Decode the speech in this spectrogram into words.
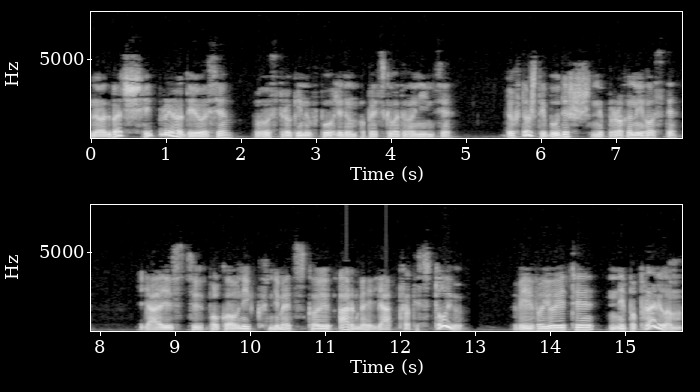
Ну, от бач, і пригодилося, гостро кинув поглядом опецькуватого німця. То хто ж ти будеш, непроханий госте? Я єсть полковник німецької армії. Я протестую. Ви воюєте не по правилам?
